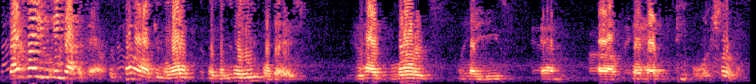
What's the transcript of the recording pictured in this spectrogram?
That's how you end up there. It's kind of like in the old, in the medieval days, you had lords and ladies, and uh, they had people or servants.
